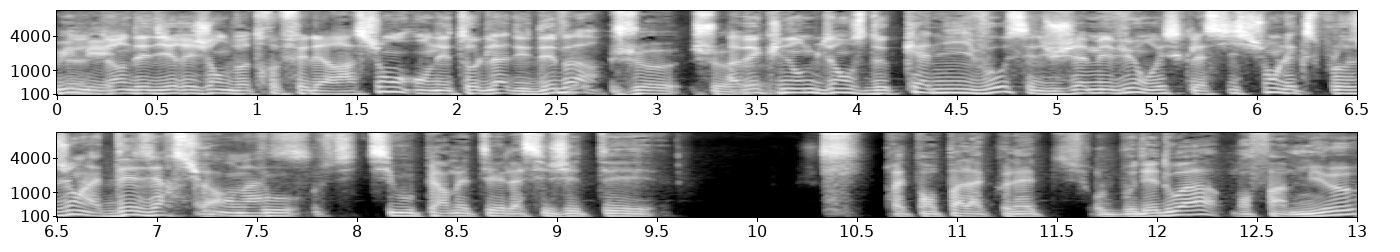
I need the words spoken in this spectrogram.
Oui, euh, mais- d'un des dirigeants de votre fédération. On est au-delà des débats. Je, je, Avec une ambiance de caniveau, c'est du jamais vu. On risque la scission, l'explosion, la désertion alors, en masse. vous- si vous permettez, la CGT, prétends pas la connaître sur le bout des doigts, mais enfin mieux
